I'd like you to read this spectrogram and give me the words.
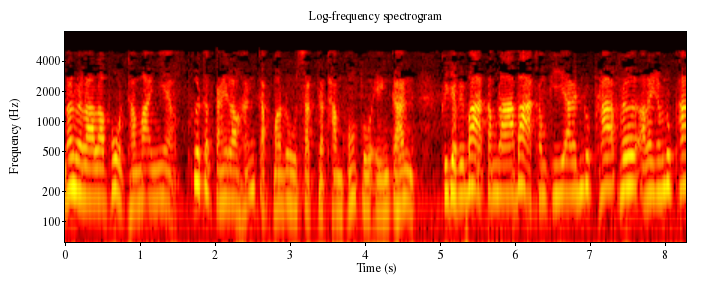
นั้นเวลาเราพูดธรรมะเงี้ยเพื่อต้องการให้เราหันกลับมาดูสัจธรรมของตัวเองกัน คือจะไปบ้าตำราบ้าคัมภีร์อะไรไม่รู้พระเพลออะไรไม่รู้พระ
